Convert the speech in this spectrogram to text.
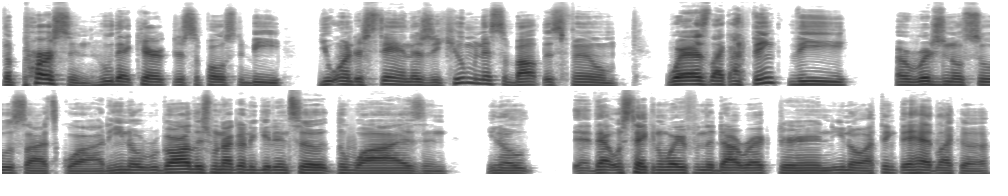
the person who that character is supposed to be. You understand there's a humanness about this film. Whereas, like, I think the original Suicide Squad, you know, regardless, we're not going to get into the whys and, you know, that was taken away from the director. And, you know, I think they had like a,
